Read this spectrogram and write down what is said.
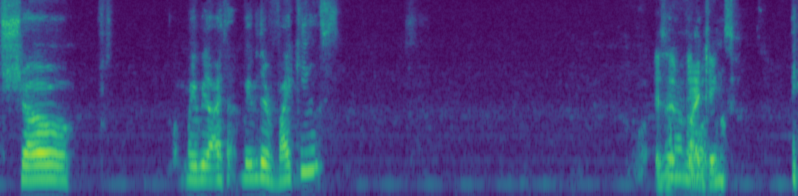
show. Maybe I thought maybe they're Vikings. Is it don't know what- Vikings?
